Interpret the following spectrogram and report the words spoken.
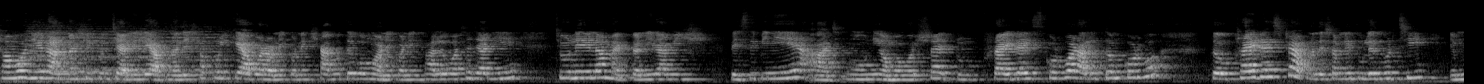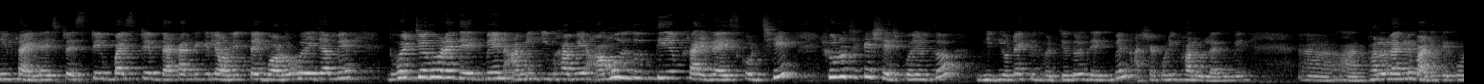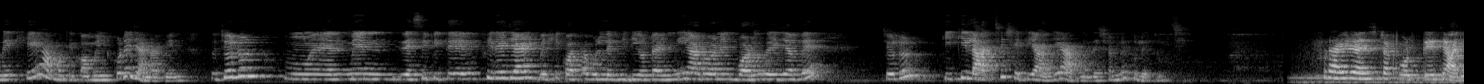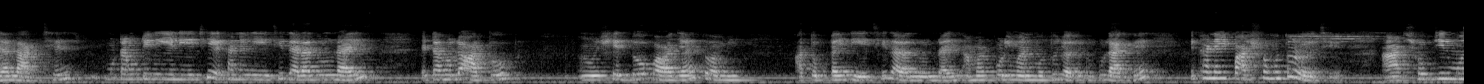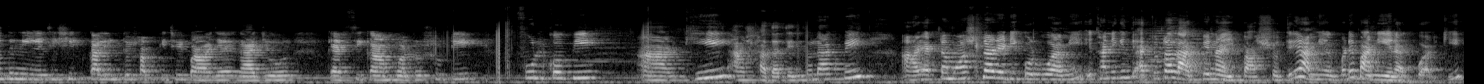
সহজে রান্না শিখুন চ্যানেলে আপনাদের সকলকে আবার অনেক অনেক স্বাগত এবং অনেক অনেক ভালোবাসা জানিয়ে চলে এলাম একটা নিরামিষ রেসিপি নিয়ে। আজ মৌনি অমাবস্যা, একটু ফ্রাইড রাইস করব আর আলুর দম করব। তো ফ্রাইড রাইসটা আপনাদের সামনে তুলে ধরছি। এমনি ফ্রাইড রাইসটা স্টেপ বাই স্টেপ দেখাতে গেলে অনেকটাই বড় হয়ে যাবে। ধৈর্য ধরে দেখবেন আমি কীভাবে আমুল দুধ দিয়ে ফ্রাইড রাইস করছি। শুরু থেকে শেষ পর্যন্ত ভিডিওটা একটু ধৈর্য ধরে দেখবেন। আশা করি ভালো লাগবে। আর ভালো লাগলে বাড়িতে করে খেয়ে আমাকে কমেন্ট করে জানাবেন। তো চলুন মেন রেসিপিতে ফিরে যাই। বেশি কথা বললে ভিডিওটা এমনি আরও অনেক বড় হয়ে যাবে। চলুন, কি কি লাগছে সেটি আগে আপনাদের সামনে তুলে ধরছি। ফ্রাইড রাইসটা করতে যা যা লাগছে, মোটামুটি নিয়ে নিয়েছি। এখানে নিয়েছি দেরাদুন রাইস এটা হলো আতপ। সেদ্ধও পাওয়া যায়, তো আমি আতপটাই নিয়েছি, দেরাদুন রাইস আমার পরিমাণ মতো যতটুকু লাগবে। এখানে এই পাঁচশো মতো রয়েছে। আর সবজির মধ্যে নিয়েছি শীতকালীন তো সব কিছুই পাওয়া যায়। গাজর, ক্যাপসিকাম, মটরশুঁটি, ফুলকপি, আর ঘি আর সাদা তেল তো লাগবেই। আর একটা মশলা রেডি করব আমি। এখানে কিন্তু এতটা লাগবে না এই পাঁচশোতে, আমি একবারে বানিয়ে রাখব আর কি।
